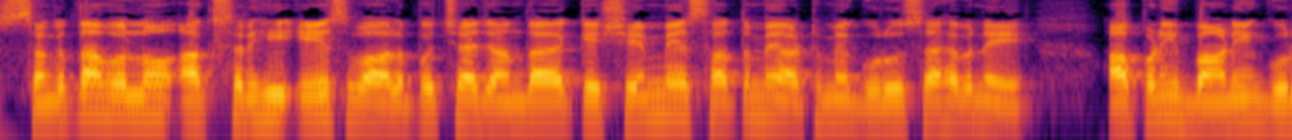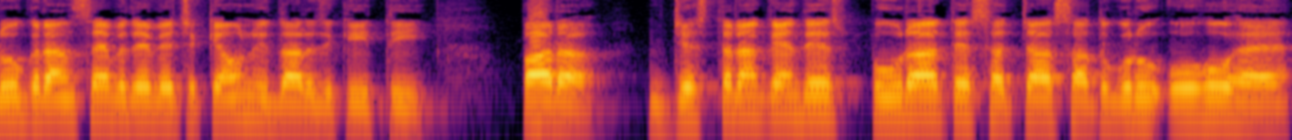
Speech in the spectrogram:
ਸੰਗਤਾਂ ਵੱਲੋਂ ਅਕਸਰ ਹੀ ਇਹ ਸਵਾਲ ਪੁੱਛਿਆ ਜਾਂਦਾ ਹੈ ਕਿ ਛੇਵੇਂ, ਸੱਤਵੇਂ, ਅੱਠਵੇਂ ਗੁਰੂ ਸਾਹਿਬ ਨੇ ਆਪਣੀ ਬਾਣੀ ਗੁਰੂ ਗ੍ਰੰਥ ਸਾਹਿਬ ਦੇ ਵਿੱਚ ਕਿਉਂ ਨਹੀਂ ਦਰਜ ਕੀਤੀ? ਪਰ ਜਿਸ ਤਰ੍ਹਾਂ ਕਹਿੰਦੇ, ਪੂਰਾ ਤੇ ਸੱਚਾ ਸਤਿਗੁਰੂ ਉਹ ਹੈ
